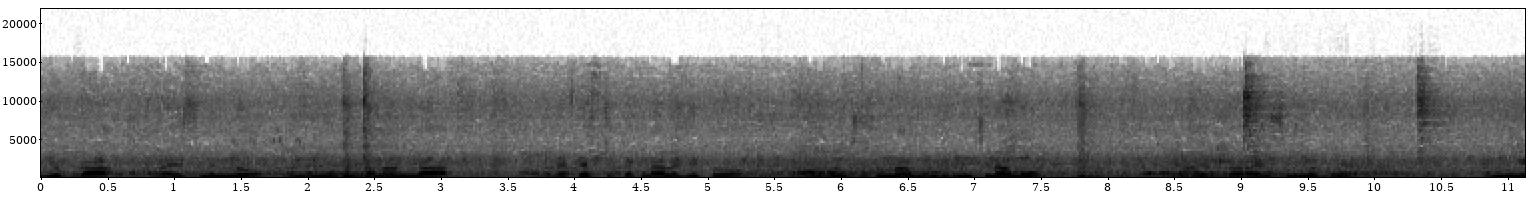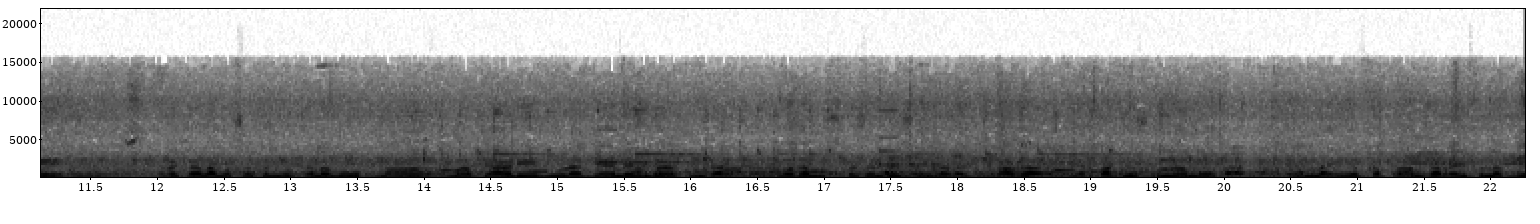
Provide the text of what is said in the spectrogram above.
ఈ యొక్క రైస్ మిల్లు నూతనంగా లేటెస్ట్ టెక్నాలజీతో నిర్మించుతున్నాము నిర్మించినాము. మా యొక్క రైస్ మిల్లుకు అన్ని రకాల వసతులు కలవు. మా మా ప్యాడీ కూడా డ్యామేజ్ కాకుండా గోధుమ స్పెషాలిటీస్ కూడా బాగా ఏర్పాటు చేసుకున్నాము. వల్ల ఈ యొక్క ప్రాంత రైతులకు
